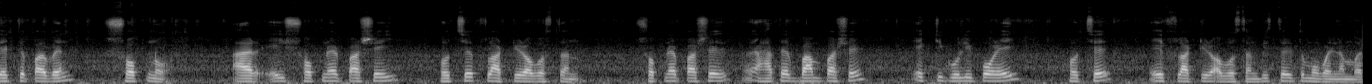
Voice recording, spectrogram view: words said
দেখতে পাবেন স্বপ্ন। আর এই স্বপ্নের পাশেই হচ্ছে ফ্ল্যাটটির অবস্থান। স্বপ্নের পাশে, হাতের বাম পাশে একটি গলি পরেই হচ্ছে এই ফ্ল্যাটটির অবস্থান। বিস্তারিত মোবাইল নাম্বার।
